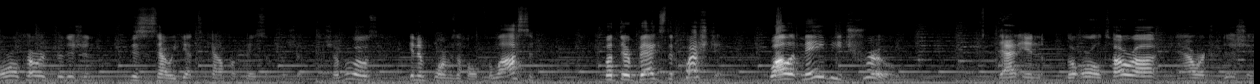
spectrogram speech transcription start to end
oral Torah tradition, this is how we get to count from Pesach to Shavuos. It informs the whole philosophy. But there begs the question while it may be true that in the oral Torah, in our tradition,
